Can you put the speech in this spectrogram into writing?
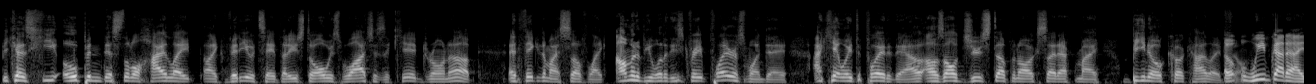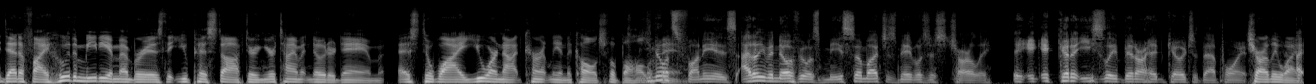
because he opened this little highlight like videotape that I used to always watch as a kid growing up and thinking to myself like I'm going to be one of these great players one day. I can't wait to play today. I, I was all juiced up and all excited after my Beano Cook highlight Uh, film. we've got to identify who the media member is that you pissed off during your time at Notre Dame as to why you are not currently in the College Football Hall You of know Fame. what's funny is I don't even know if it was me so much as maybe it was just Charlie. It, it, could have easily been our head coach at that point. Charlie I-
